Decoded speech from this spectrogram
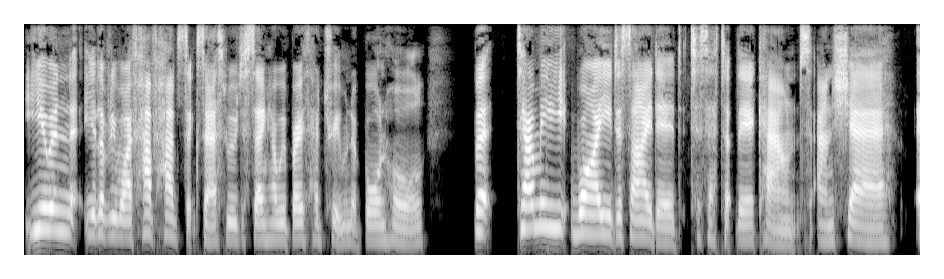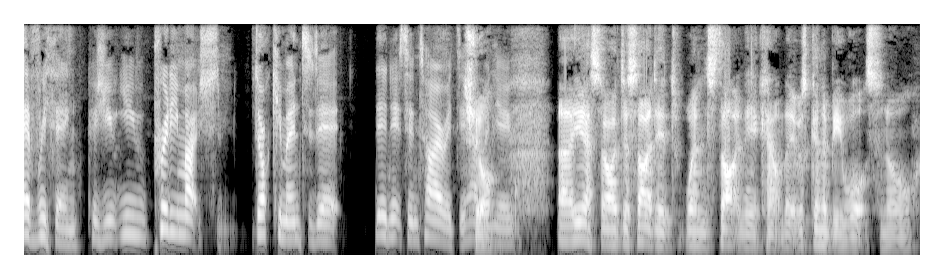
you and your lovely wife have had success. We were just saying how we both had treatment at Bourn Hall. But tell me why you decided to set up the account and share everything because you you pretty much documented it in its entirety, Sure. haven't you? Uh, yeah, so I decided when starting the account that it was going to be warts and all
